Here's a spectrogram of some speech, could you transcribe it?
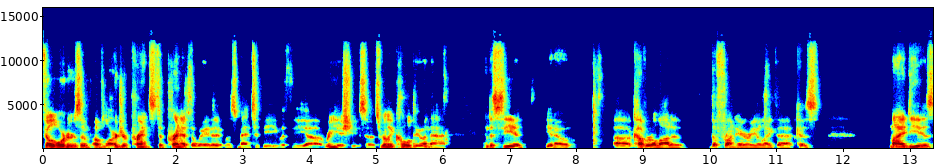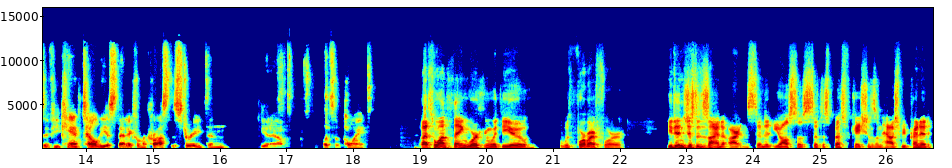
fill orders of, of larger prints to print it the way that it was meant to be with the uh, reissue. So it's really cool doing that and to see it you know, uh, cover a lot of the front area like that because my idea is if you can't tell the aesthetic from across the street, then you know what's the point? That's one thing working with you with four by four. You didn't just design the art and send it. You also set the specifications on how it should be printed.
